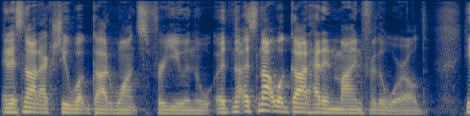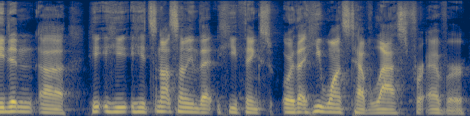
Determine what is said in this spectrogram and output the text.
And it's not actually what God wants for you in the. It's not, it's not what God had in mind for the world. He didn't. Uh, he, he. It's not something that he thinks or that he wants to have last forever.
